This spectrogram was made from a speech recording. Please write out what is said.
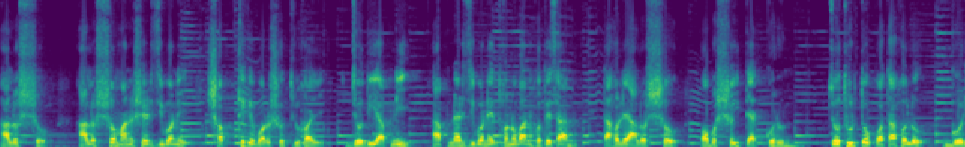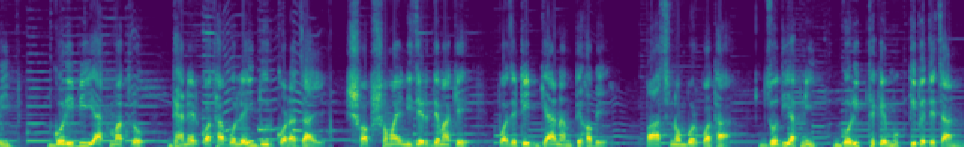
আলস্য। আলস্য মানুষের জীবনে সবথেকে বড় শত্রু হয়। যদি আপনি আপনার জীবনে ধনবান হতে চান, তাহলে আলস্য অবশ্যই ত্যাগ করুন। চতুর্থ কথা হলো গরিব। গরিবই একমাত্র ধ্যানের কথা বলেই দূর করা যায়। সব সময় নিজের দেমাকে পজিটিভ জ্ঞান আনতে হবে। পাঁচ নম্বর কথা, যদি আপনি গরিব থেকে মুক্তি পেতে চান,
